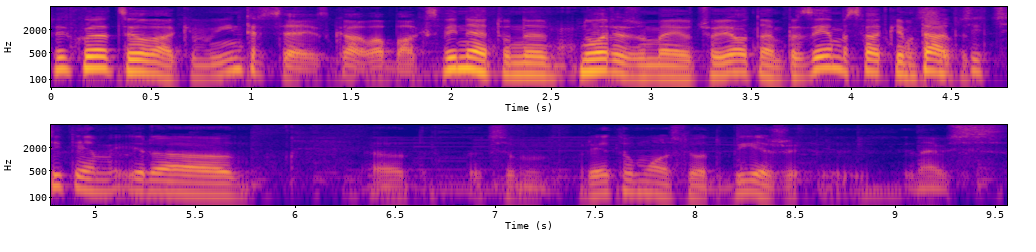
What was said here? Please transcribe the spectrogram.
redz, ka cilvēki interesējas, kā labāk svinēt, un eh, norezumējot šo jautājumu par Ziemassvētkiem, Tā, tātad, citiem ir teiksim, rietumos ļoti bieži nevis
